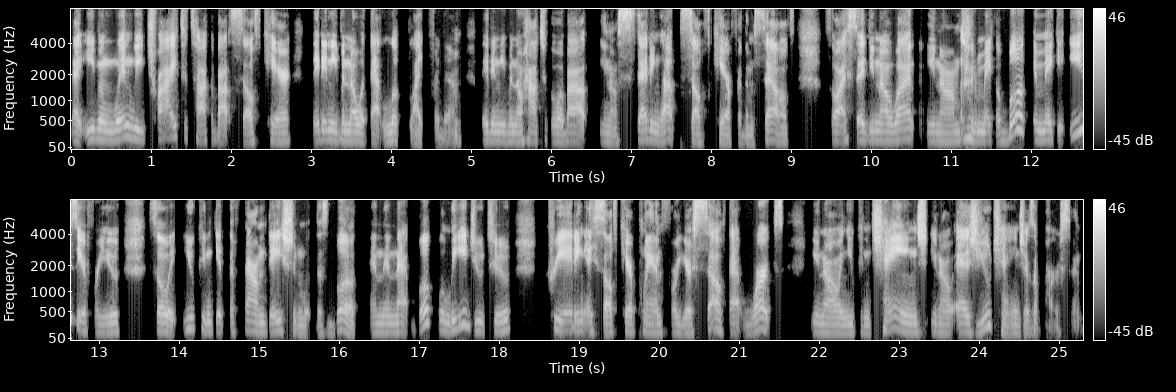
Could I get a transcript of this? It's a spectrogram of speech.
that even when we tried to talk about self care, they didn't even know what that looked like for them. They didn't even know how to go about, you know, setting up self care for themselves. So I said, you know what, you know, I'm going to make a book and make it easier for you so you can get the foundation with this book. And then that book will lead you to creating a self-care plan for yourself that works you know and you can change you know as you change as a person.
